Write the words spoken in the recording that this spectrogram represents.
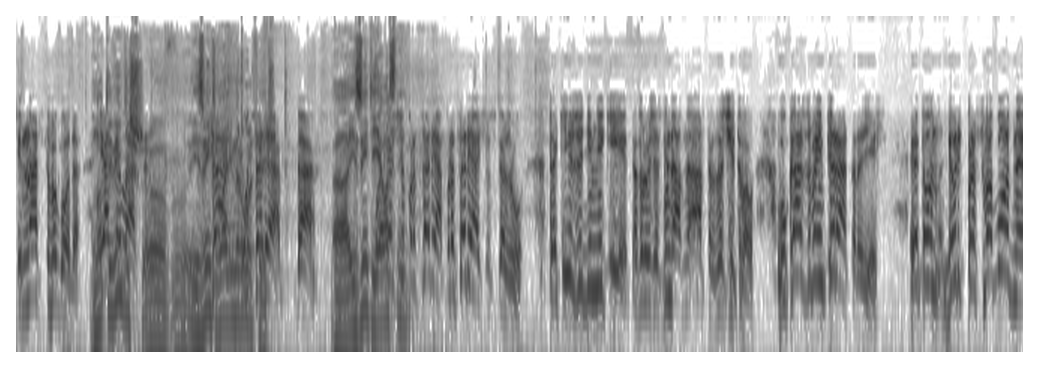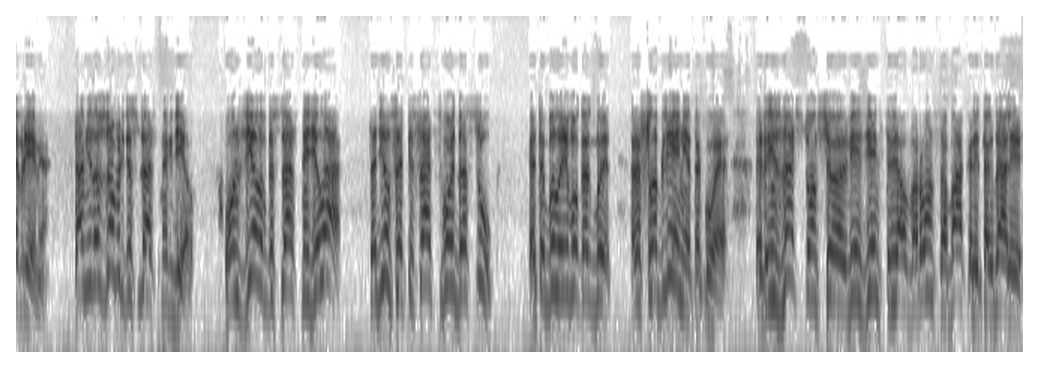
17 года. Ну, Я ты видишь, согласен. э, извините, Царь Владимир Вольфович. царя, да. А, извините, я Вот вас... еще про царя, про царя еще скажу. Такие же дневники, которые сейчас недавно автор зачитывал, у каждого императора есть. Это он говорит про свободное время. Там не должно быть государственных дел. Он, сделав государственные дела, садился описать свой досуг. Это было его как бы расслабление такое. Это не значит, что он все весь день стрелял в ворон, собак или так далее,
